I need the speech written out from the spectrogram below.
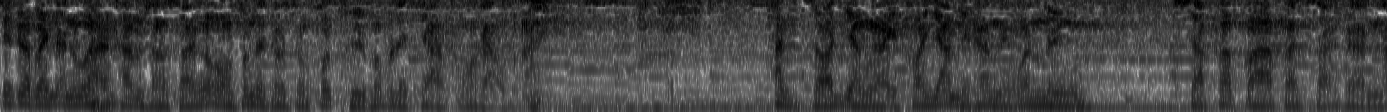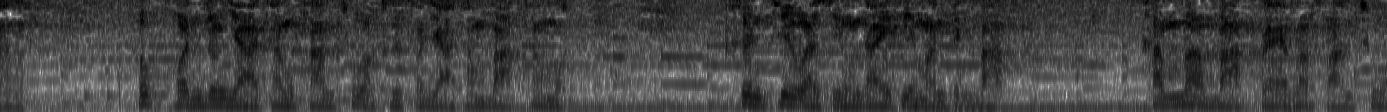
นี่ก็เป็นอันว่าคำสั่งสอนขององค์สมเด็จพระสุคตคือพระพุทธเจ้าของเรา ท่านสอนอย่างไงขอย้ำอีกครั้งหนึ่งว่าหนึ่งสัพพปาปัสสะกรนัง ทุกคนจงอย่าทำความชั่วคือทอย่าทำบาปทั้งหมด ขึ้นชื่อว่าสิ่งใดที่มันเป็นบาปคำว่าบาปแปลว่าความชั่ว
